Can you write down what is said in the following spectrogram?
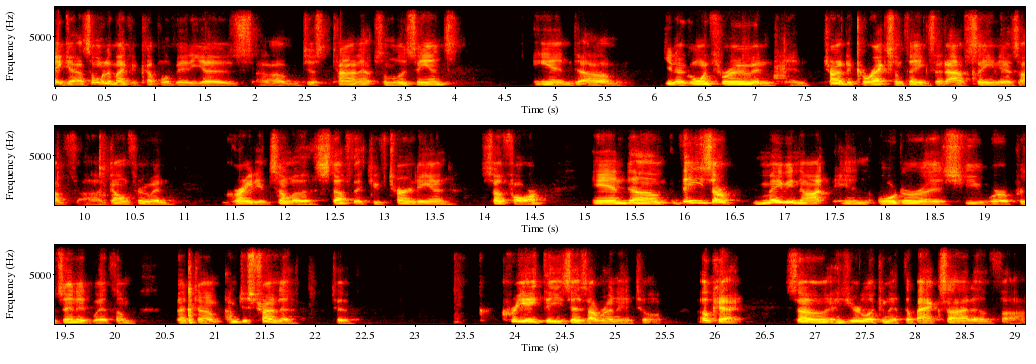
Hey guys, I'm going to make a couple of videos, uh, just tying up some loose ends and, um, you know, going through and, and trying to correct some things that I've seen as I've uh, gone through and graded some of the stuff that you've turned in so far. And um, these are maybe not in order as you were presented with them, but um, I'm just trying to, to create these as I run into them. Okay, so as you're looking at the backside of uh,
